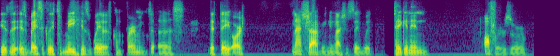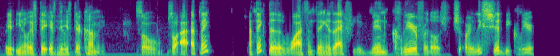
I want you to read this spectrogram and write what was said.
is, is basically to me his way of confirming to us that they are not shopping him, I should say, but taking in offers or you know if they if yeah. they, if they're coming. So so I, I, think I think the Watson thing has actually been clear for those, or at least should be clear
